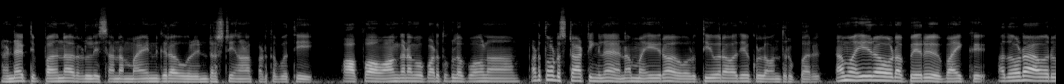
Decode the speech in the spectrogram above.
ரெண்டாயிரத்தி பதினாறு ரிலீஸ் ஆன மைண்ட்கிற ஒரு இன்ட்ரெஸ்டிங்கான படத்தை பற்றி அப்பா வாங்க நம்ம படத்துக்குள்ளே போகலாம். படத்தோட ஸ்டார்டிங்கில் நம்ம ஹீரோ ஒரு தீவிரவாதியக்குள்ளே வந்திருப்பாரு. நம்ம ஹீரோவோட பேர் மைக்கு. அதோட அவர்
